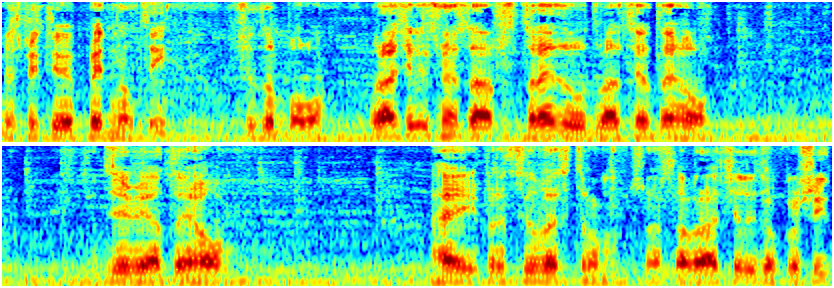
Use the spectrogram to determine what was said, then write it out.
respektíve 5 noci. Čo to bolo? Vrátili sme sa v stredu 29. Hej, pred Silvestrom sme sa vrátili do Košic.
